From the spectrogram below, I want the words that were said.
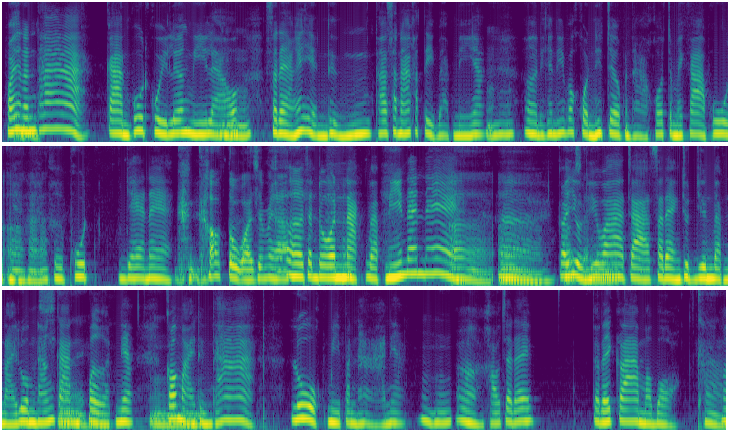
เพราะฉะนั้นถ้าการพูดคุยเรื่องนี้แล้วอือฮึแสดงให้เห็นถึงทัศนคติแบบนี้อะอือฮึเออดิฉันคิดว่าคนที่เจอปัญหาเขาจะไม่กล้าพูดไงอ่าฮะคือพูดแย่แน่ เข้าตัวใช่ไหมคะเออจะโดนหนักแบบนี้แน่เออๆเอเอออก็อยู่ที่ว่าจะแสดงจุดยืนแบบไหนรวมทั้งใช่การค่ะเปิดเนี่ยอืมก็หมายถึงถ้า ลูกมีปัญหาเนี่ยอือฮึเออเขาจะได้จะได้กล้ามาบอกค่ะเอ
